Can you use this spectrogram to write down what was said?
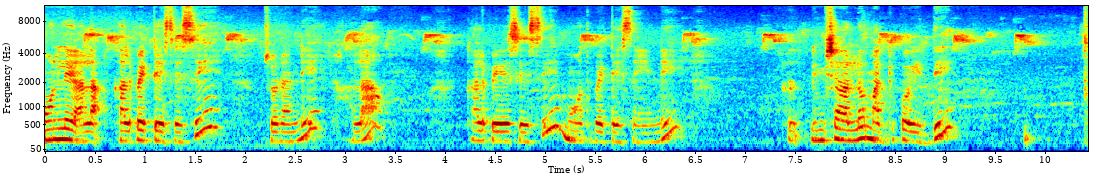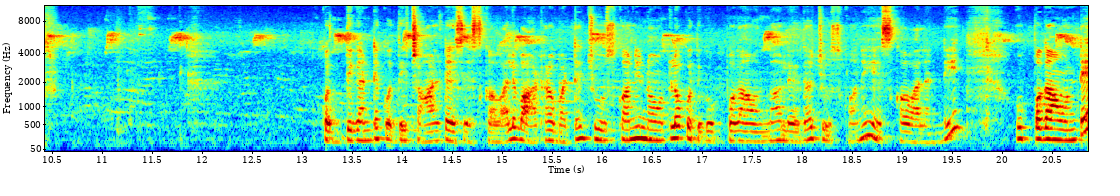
ఓన్లీ అలా కలిపెట్టేసేసి చూడండి అలా కలిపేసేసి మూత పెట్టేసేయండి. నిమిషాల్లో మగ్గిపోయిద్ది. కొద్దిగంటే కొద్దిగా చాల్ట్ వేసేసుకోవాలి. వాటర్ బట్టి చూసుకొని నోట్లో కొద్దిగా ఉప్పుగా ఉందో లేదో చూసుకొని వేసుకోవాలండి. ఉప్పుగా ఉంటే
